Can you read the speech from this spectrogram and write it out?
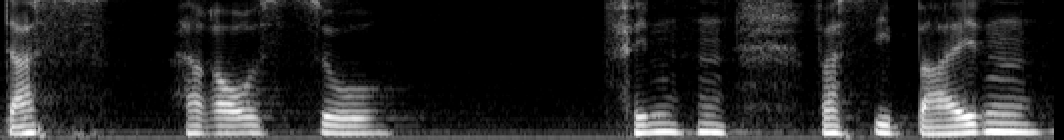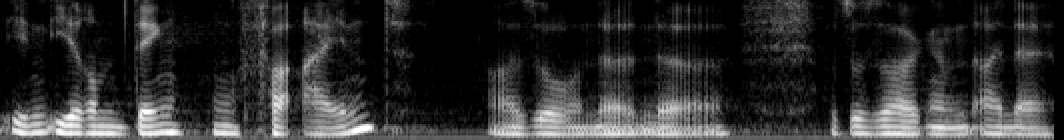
das herauszufinden, was die beiden in ihrem Denken vereint. Also eine, eine, sozusagen eine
